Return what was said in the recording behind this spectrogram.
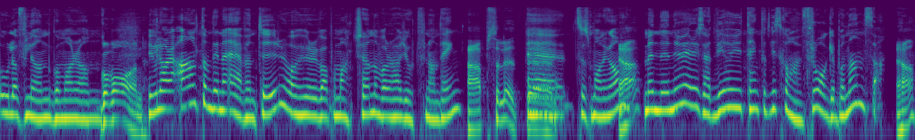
Olof Lund, god morgon. God morgon. Vi vill höra allt om dina äventyr och hur det var på matchen och vad du har gjort för någonting. Absolut. Eh, Eh, så småningom. Ja. Men eh, nu är det så att vi har ju tänkt att vi ska ha en frågebonanza. ja,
